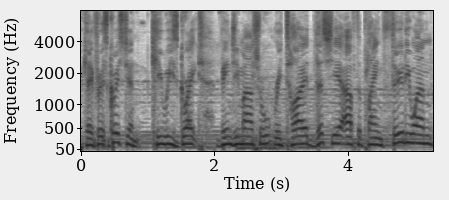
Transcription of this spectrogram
Okay, first question. Kiwis great Benji Marshall retired this year after playing 31,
